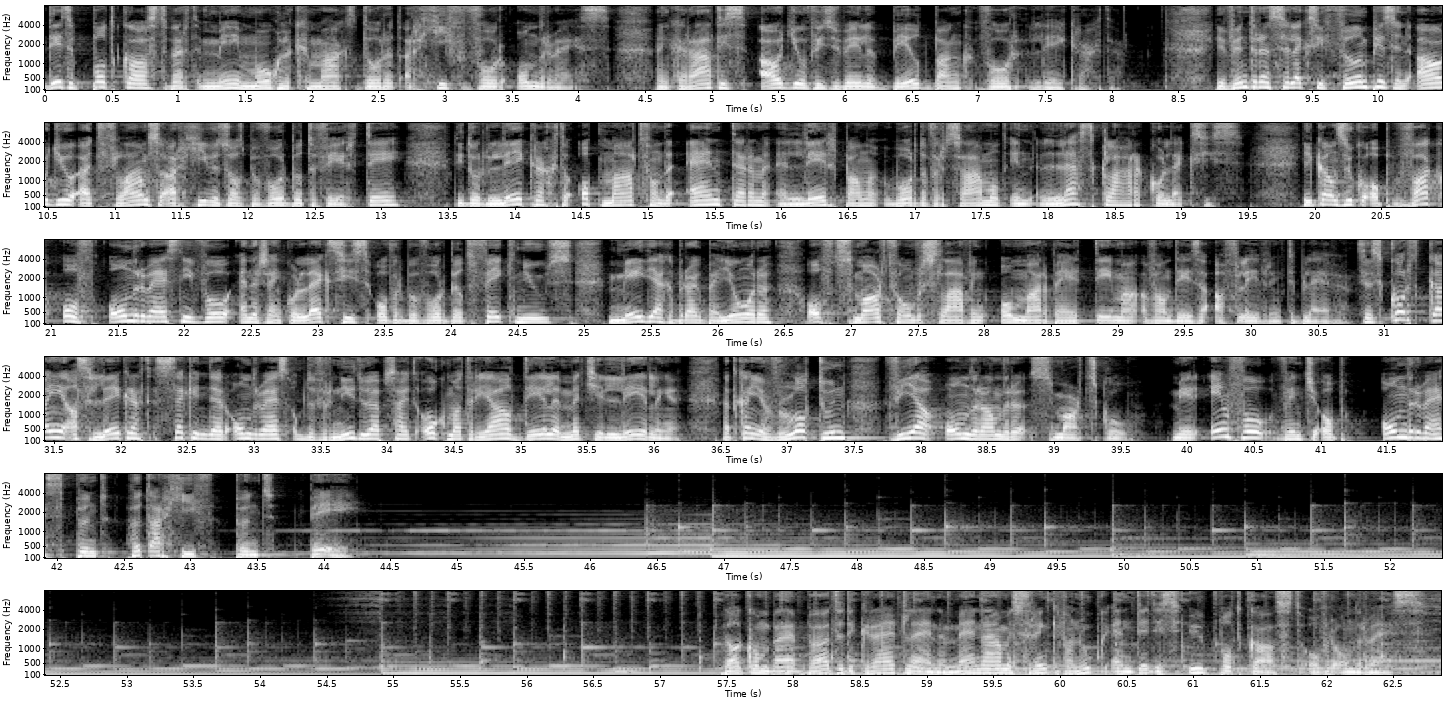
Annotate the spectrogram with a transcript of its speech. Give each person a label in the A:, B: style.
A: Deze podcast werd mee mogelijk gemaakt door het Archief voor Onderwijs, een gratis audiovisuele beeldbank voor leerkrachten. Je vindt er een selectie filmpjes en audio uit Vlaamse archieven zoals bijvoorbeeld de VRT, die door leerkrachten op maat van de eindtermen en leerplannen worden verzameld in lesklare collecties. Je kan zoeken op vak- of onderwijsniveau en er zijn collecties over bijvoorbeeld fake news, mediagebruik bij jongeren of smartphoneverslaving om maar bij het thema van deze aflevering te blijven. Sinds kort kan je als leerkracht secundair onderwijs op de vernieuwde website ook materiaal delen met je leerlingen. Dat kan je vlot doen via onder andere Smart School. Meer info vind je op onderwijs.hetarchief.be. Welkom bij Buiten de Krijtlijnen. Mijn naam is Frenke van Hoek en dit is uw podcast over onderwijs.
